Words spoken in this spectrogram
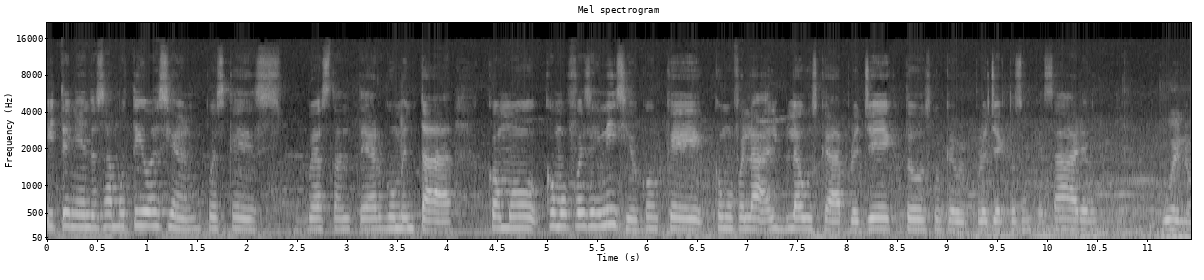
Y teniendo esa motivación, pues que es bastante argumentada, ¿cómo, cómo fue ese inicio? ¿Con qué, ¿Cómo fue la, búsqueda de proyectos? ¿Con qué proyectos empezaron? Bueno,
